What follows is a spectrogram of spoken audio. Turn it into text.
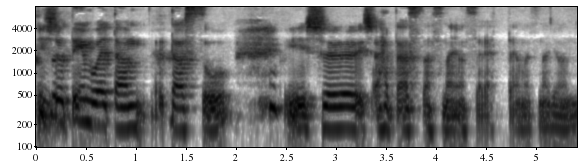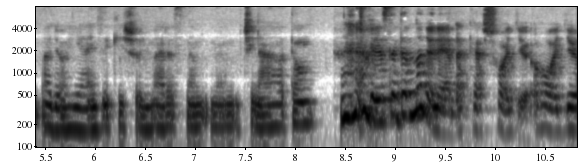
és ott én voltam tasszó, és, és hát azt, azt nagyon szerettem, az nagyon, nagyon hiányzik is, hogy már ezt nem, nem csinálhatom. Csak hogy szerintem nagyon érdekes, hogy, hogy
